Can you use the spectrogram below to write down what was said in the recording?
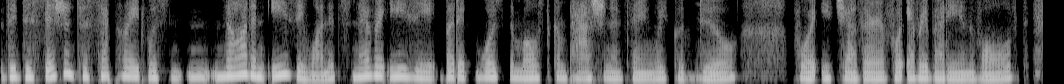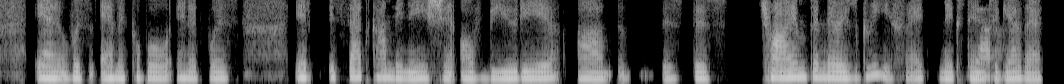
the decision to separate was n- not an easy one. It's never easy, but it was the most compassionate thing we could Mhm. do for each other, for everybody involved. And it was amicable and it was it it's that combination of beauty um is this triumph and there is grief right mixed in Yeah. together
